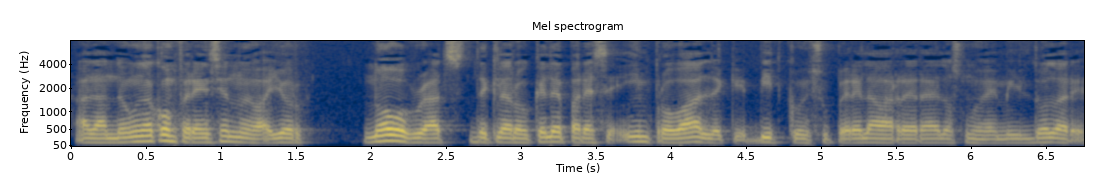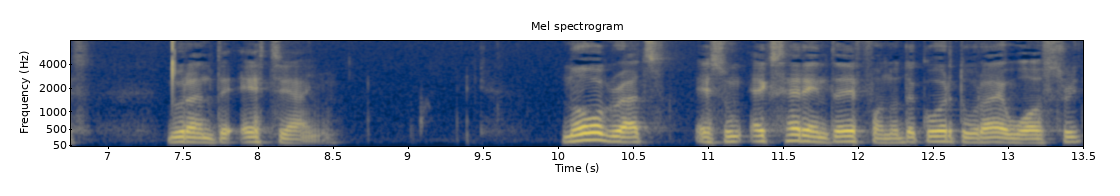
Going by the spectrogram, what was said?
Hablando en una conferencia en Nueva York, Novogratz declaró que le parece improbable que Bitcoin supere la barrera de los 9 mil dólares durante este año. Novogratz es un ex gerente de fondos de cobertura de Wall Street,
